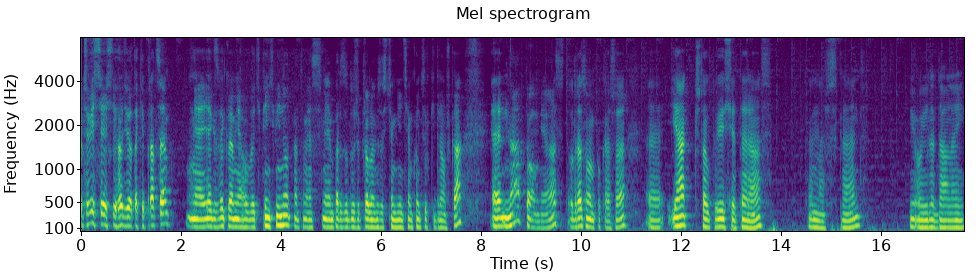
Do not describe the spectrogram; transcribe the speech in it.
Oczywiście, jeśli chodzi o takie prace, jak zwykle miało być 5 minut, natomiast miałem bardzo duży problem ze ściągnięciem końcówki drążka. E, Natomiast od razu Wam pokażę, e, jak kształtuje się teraz ten nasz skręt i o ile dalej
